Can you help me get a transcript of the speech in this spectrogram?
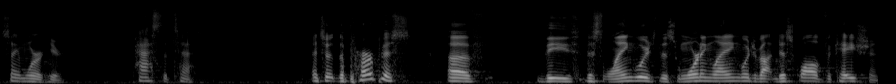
Same word here pass the test. And so the purpose of these, this language, this warning language about disqualification,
